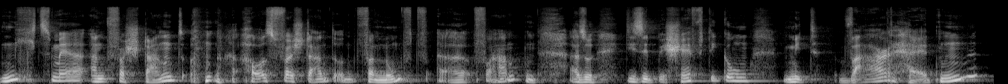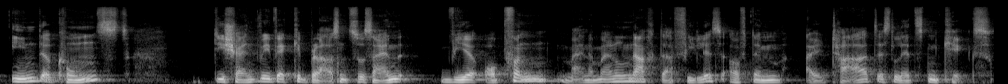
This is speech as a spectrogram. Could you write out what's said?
nichts mehr an Verstand und Hausverstand und Vernunft äh, vorhanden. Also diese Beschäftigung mit Wahrheiten in der Kunst, die scheint wie weggeblasen zu sein. Wir opfern meiner Meinung nach da vieles auf dem Altar des letzten Kicks.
